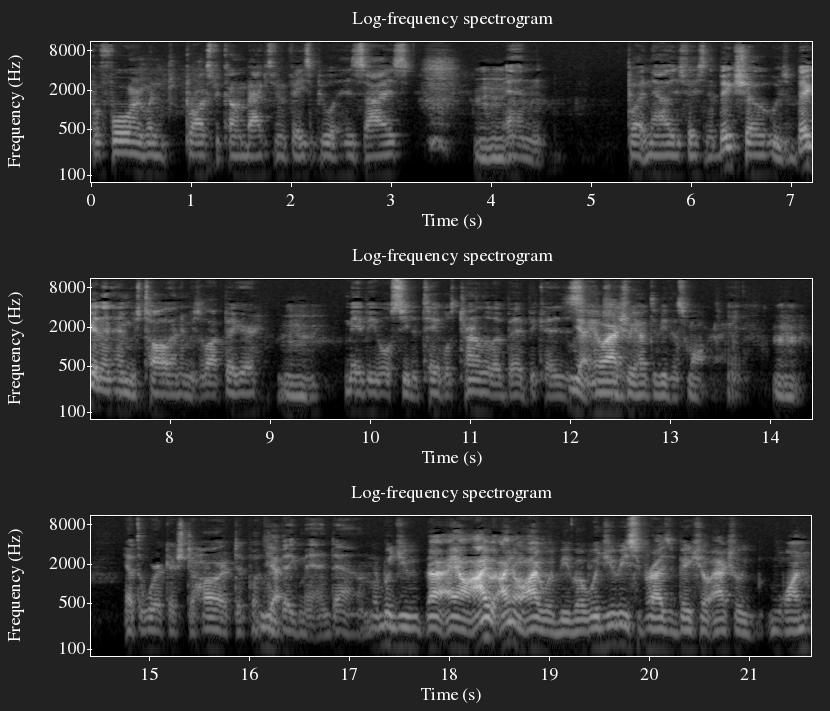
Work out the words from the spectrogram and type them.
before when Brock's been coming back, he's been facing people his size, hmm and but now he's facing the Big Show, who's bigger than him, who's taller than him, who's a lot bigger. hmm Maybe we'll see the tables turn a little bit because yeah, he'll actually have to be the small guy. hmm you have to work extra hard to put the Yeah. big man down. Would you? I, I I know I would be, but would you be surprised if Big Show actually won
